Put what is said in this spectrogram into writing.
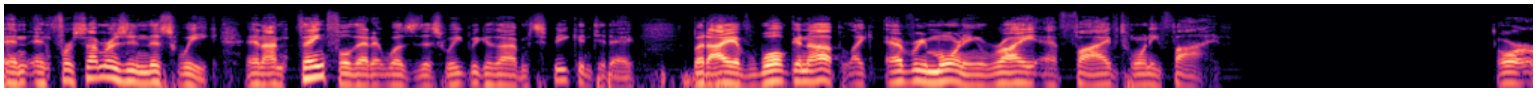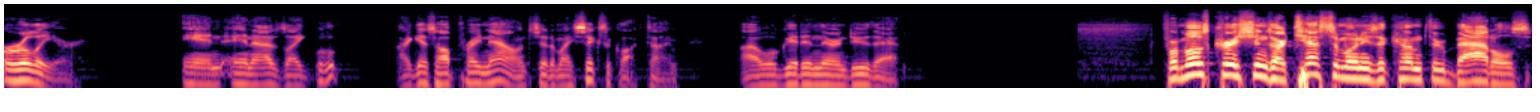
And, and for some reason this week, and I'm thankful that it was this week because I'm speaking today, but I have woken up like every morning right at 525 or earlier. And, and I was like, well, I guess I'll pray now instead of my 6 o'clock time. I will get in there and do that. For most Christians, our testimonies that come through battles,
